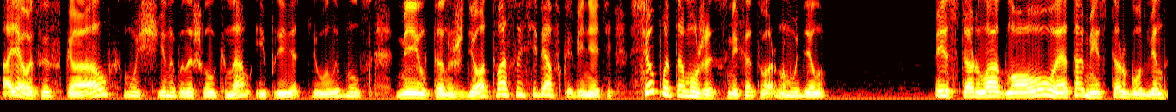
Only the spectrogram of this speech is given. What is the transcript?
«А я вас искал». Мужчина подошел к нам и приветливо улыбнулся. «Милтон ждет вас у себя в кабинете. Все по тому же смехотворному делу». «Мистер Ладлоу, это мистер Гудвин»,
